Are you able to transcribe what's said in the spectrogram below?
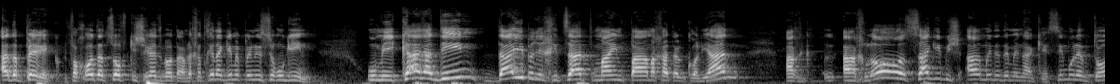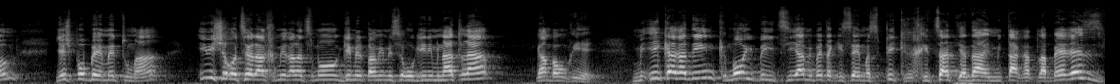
עד הפרק, לפחות עד סוף קשרי אצבעותיו, לכתחילה ג' פנים לסירוגין. ומעיקר הדין, די ברחיצת מים פעם אחת על כל יד, אך, אך לא סגי בשאר מידי דמנקה. שימו לב טוב, יש פה באמת טומאה. אם מי שרוצה להחמיר על עצמו ג' פעמים לסירוגין נמנעת לה, גם ברוך יהיה. מעיקר הדין, כמו ביציאה מבית הכיסא, מספיק רחיצת ידיים מתחת לברז,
